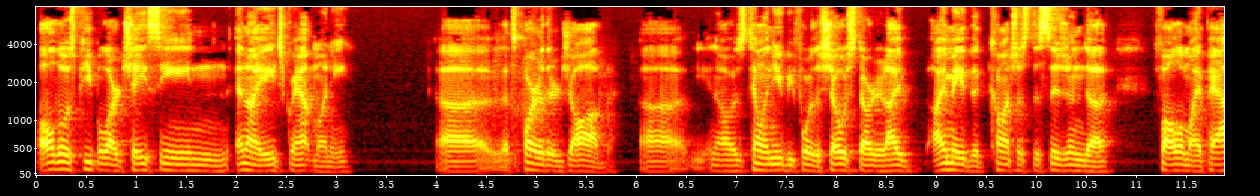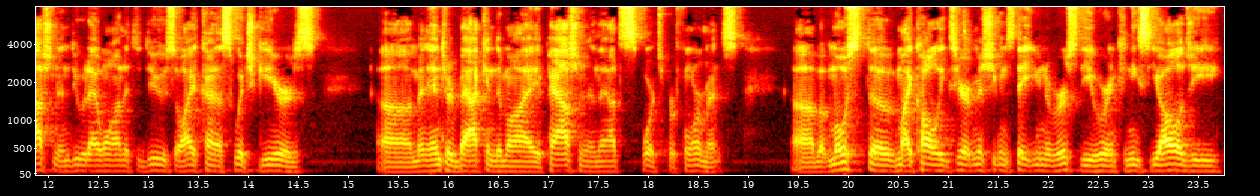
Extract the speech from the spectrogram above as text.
all those people are chasing NIH grant money. Uh, that's part of their job. Uh, you know, I was telling you before the show started, I I made the conscious decision to follow my passion and do what I wanted to do. So I kind of switched gears um, and entered back into my passion, and that's sports performance. Uh, but most of my colleagues here at Michigan State University who are in kinesiology,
